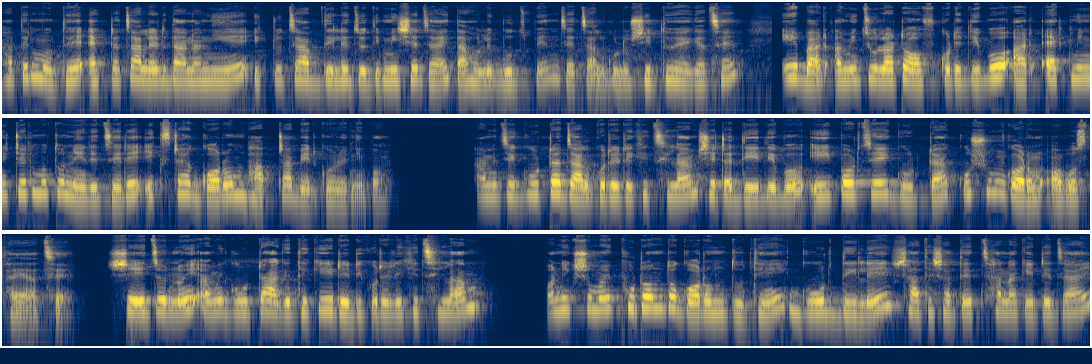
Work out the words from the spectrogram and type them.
হাতের মধ্যে একটা চালের দানা নিয়ে একটু চাপ দিলে যদি মিশে যায় তাহলে বুঝবেন যে চালগুলো সিদ্ধ হয়ে গেছে। এবার আমি চুলাটা অফ করে দিব আর এক মিনিটের মতো নেড়ে চেড়ে এক্সট্রা গরম ভাবটা বের করে নিব। আমি যে গুড়টা জাল করে রেখেছিলাম সেটা দিয়ে দেব। এই পর্যায়ে গুড়টা কুসুম গরম অবস্থায় আছে। সেই জন্যই আমি গুড়টা আগে থেকেই রেডি করে রেখেছিলাম। অনেক সময় ফুটন্ত গরম দুধে গুড় দিলে সাথে সাথে ছানা কেটে যায়।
